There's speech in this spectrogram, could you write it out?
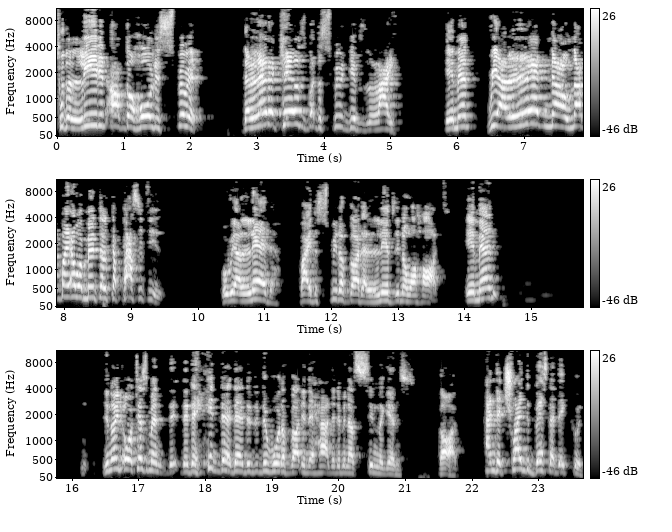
to the leading of the Holy Spirit. The letter kills, but the Spirit gives life. Amen. We are led now, not by our mental capacities, but we are led by the Spirit of God that lives in our heart. Amen. You know, in the Old Testament, they, they, they hid the, the, the, the, word of God in their heart that they may not sin against God. And they tried the best that they could.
